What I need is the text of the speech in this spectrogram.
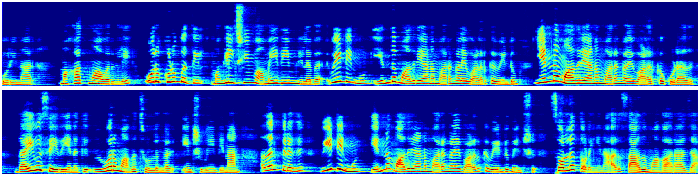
கூறினார். மகாத்மா அவர்களே ஒரு குடும்பத்தில் மகிழ்ச்சியும் அமைதியும் நிலவ வீட்டின் முன் எந்த மாதிரியான மரங்களை வளர்க்க வேண்டும் என்ன மாதிரியான மரங்களை வளர்க்கக்கூடாது தயவு செய்து எனக்கு விவரமாக சொல்லுங்கள் என்று வேண்டினான். அதன் பிறகு வீட்டின் முன் என்ன மாதிரியான மரங்களை வளர்க்க வேண்டும் என்று சொல்லத் தொடங்கினார் சாது மகாராஜா.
